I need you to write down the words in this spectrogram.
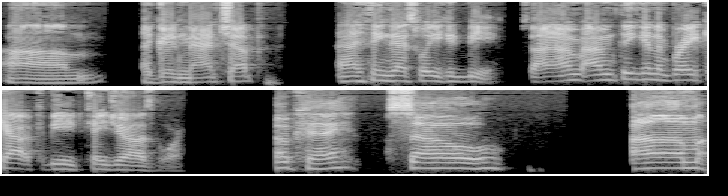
um, a good matchup. And I think that's what he could be. So I'm I'm thinking a breakout could be KJ Osborne. Okay. So um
